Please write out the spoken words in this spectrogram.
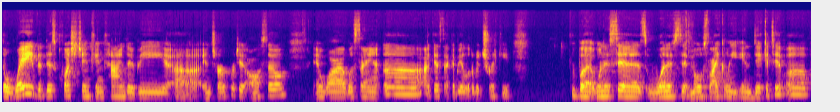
the way that this question can kind of be uh, interpreted also, and why I was saying, uh, I guess that could be a little bit tricky, but when it says, what is it most likely indicative of?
